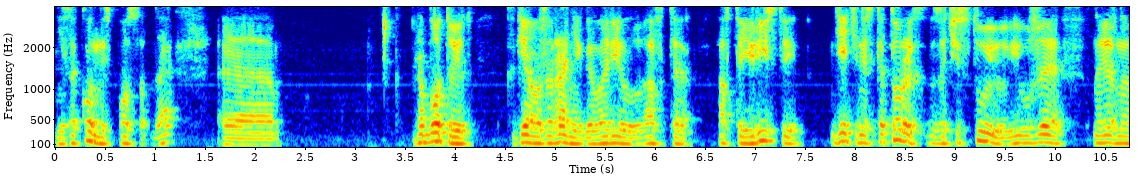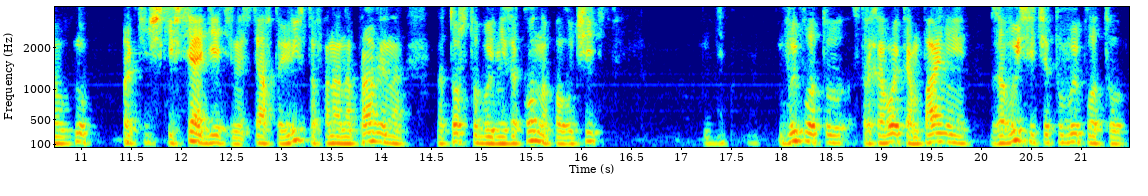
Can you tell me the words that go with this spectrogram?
незаконный способ, да. Э, работают, как я уже ранее говорил, авто, автоюристы, деятельность которых зачастую и уже, наверное, ну, практически вся деятельность автоюристов, она направлена на то, чтобы незаконно получить выплату страховой компании, завысить эту выплату,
